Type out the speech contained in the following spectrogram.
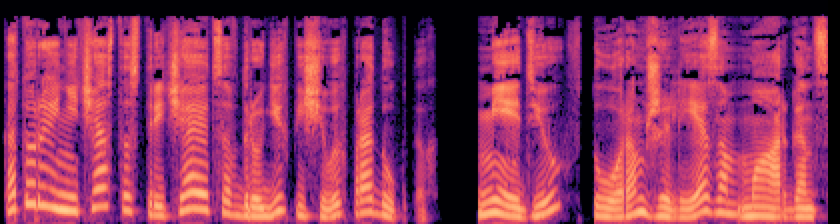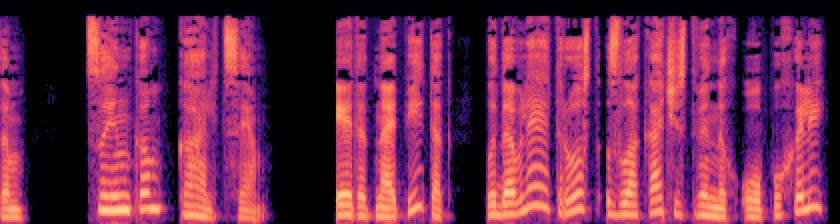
которые нечасто встречаются в других пищевых продуктах — медью, фтором, железом, марганцем, цинком, кальцием. Этот напиток подавляет рост злокачественных опухолей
